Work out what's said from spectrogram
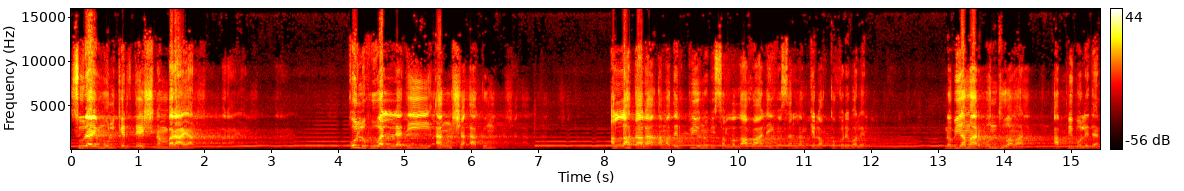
সুরায় মুলকের 23 নম্বর আয়াত। আনশাআকুম আল্লাহ তাআলা আমাদের প্রিয় নবী সাল্লাল্লাহু আলী ওয়াসাল্লামকে লক্ষ্য করে বলেন, নবী আমার, বন্ধু আমার, আপনি বলে দেন।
